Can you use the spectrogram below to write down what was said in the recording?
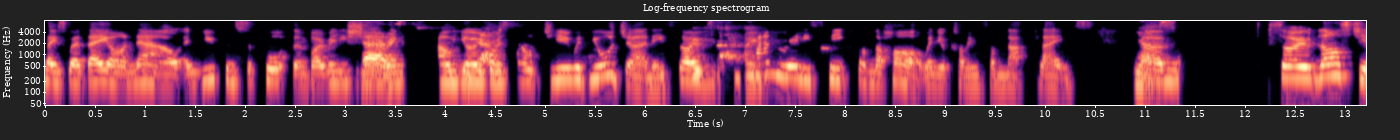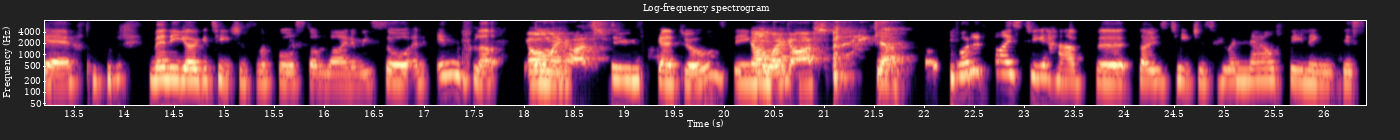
place where they are now and you can support them by really sharing yes. how yoga yes. has helped you with your journey so exactly. you can really speak from the heart when you're coming from that place yes um, so last year, many yoga teachers were forced online, and we saw an influx. Oh my gosh! Zoom schedules being. Oh my gosh! yeah. What advice do you have for those teachers who are now feeling this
